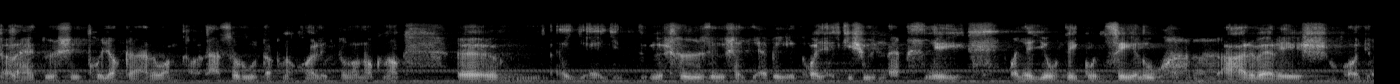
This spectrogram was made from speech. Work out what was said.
a lehetőség, hogy akár a rászorultaknak, hajléktalanoknak egy, egy főzés, egy ebéd, vagy egy kis ünnepség, vagy egy jótékony célú árverés, vagy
